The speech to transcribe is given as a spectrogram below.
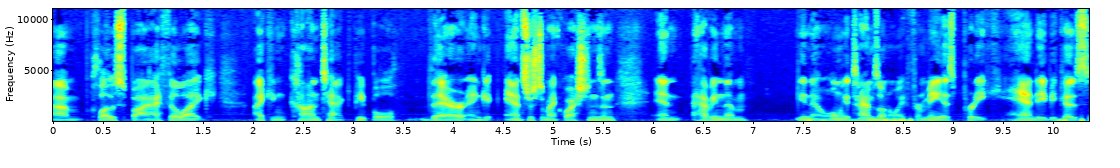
um, close by. I feel like I can contact people there and get answers to my questions, and and having them, you know, only a time zone away from me is pretty handy because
